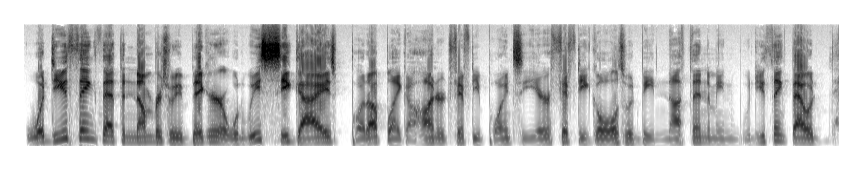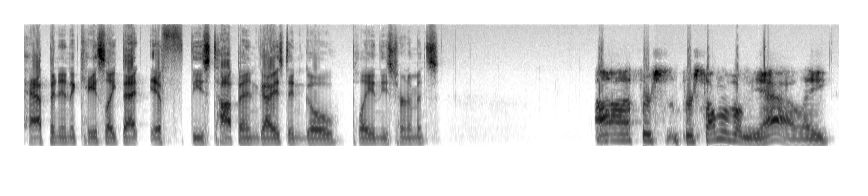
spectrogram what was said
What do you think that the numbers would be bigger, or would we see guys put up like 150 points a year? 50 goals would be nothing. I mean, would you think that would happen in a case like that if these top end guys didn't go play in these tournaments? Uh, for for some of them, yeah. Like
